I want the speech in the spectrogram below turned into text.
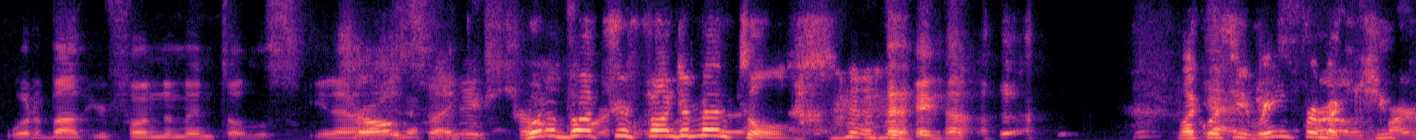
what about your fundamentals? You know, Charles, it's like, makes What about your fundamentals? I know. Like, was he it reading from a cue Barkley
